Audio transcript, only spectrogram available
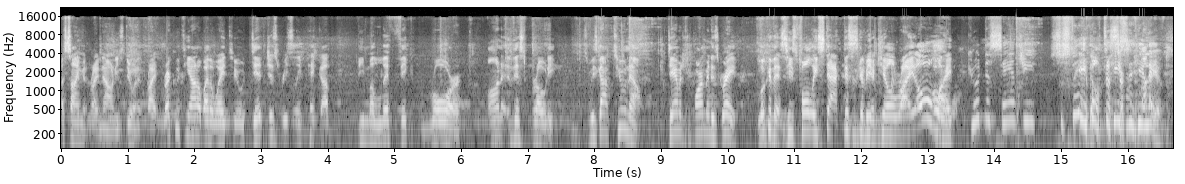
assignment right now, and he's doing it right. Requitiano, by the way, too, did just recently pick up the Malefic Roar on this Brody. So he's got two now. Damage department is great. Look at this. He's fully stacked. This is going to be a kill, right? Oh, my goodness, Sanji. Sustainable. Able to He's- he lives.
